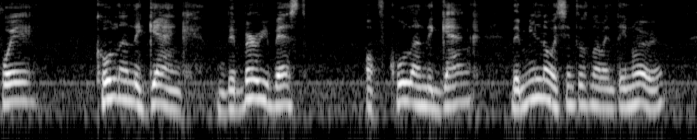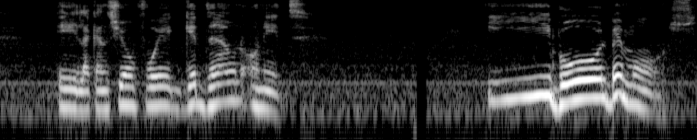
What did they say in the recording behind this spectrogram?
fue Cool and the Gang, The Very Best of Cool and the Gang de 1999. Eh, la canción fue Get Down on It. Y volvemos.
